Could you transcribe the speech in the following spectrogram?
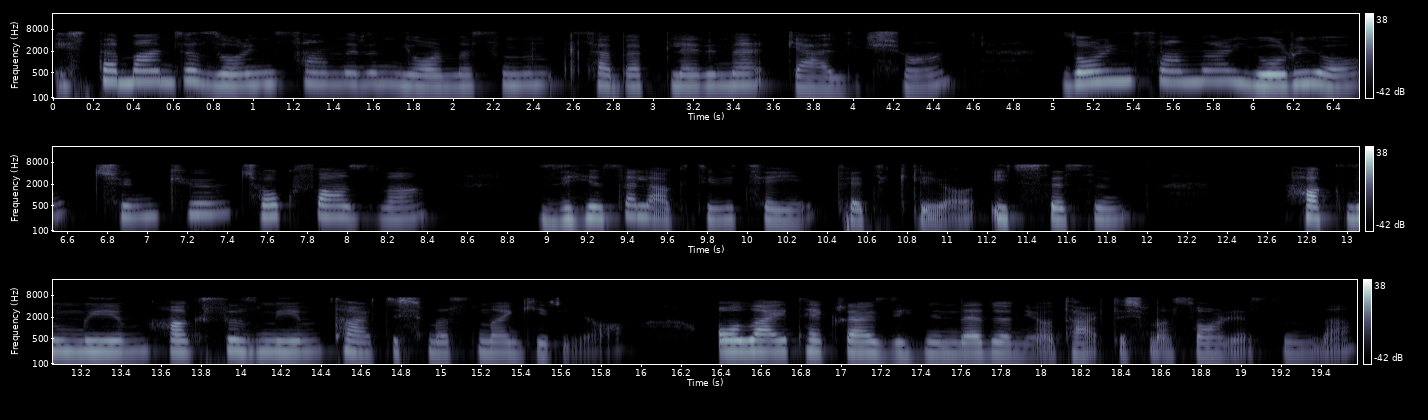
İşte bence zor insanların yormasının sebeplerine geldik şu an. Zor insanlar yoruyor çünkü çok fazla zihinsel aktiviteyi tetikliyor. İç sesin haklı mıyım, haksız mıyım tartışmasına giriyor. Olay tekrar zihninde dönüyor tartışma sonrasında.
